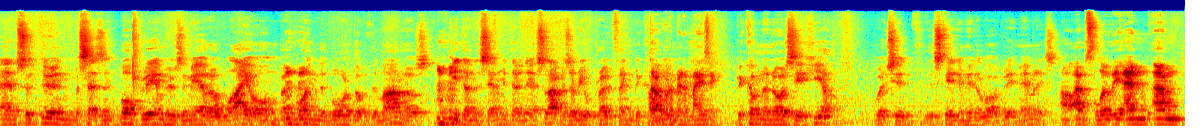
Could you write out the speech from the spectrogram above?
Um, so doing my citizens, Bob Graham, who's the mayor of Wyong, but Mhm. on the board of the Mariners, Mhm. he done the ceremony down there. So that was a real proud thing That would becoming have been amazing. becoming an Aussie here, which had, the stadium had a lot of great memories. Oh, absolutely. And um,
